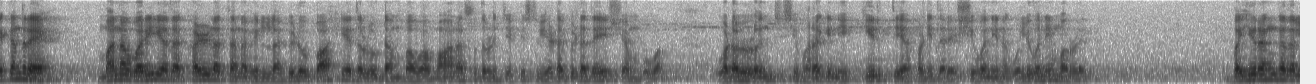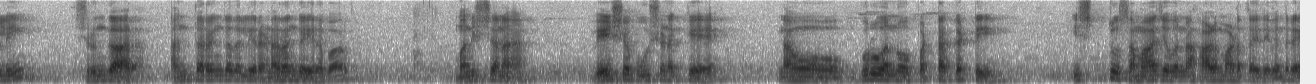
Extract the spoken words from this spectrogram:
ಏಕೆಂದರೆ ಮನವರಿಯದ ಕಳ್ಳತನವಿಲ್ಲ. ಬಿಡು ಬಾಹ್ಯದಳು ಡಂಬವ, ಮಾನಸದಳು ಜಪಿಸು, ಎಡಬಿಡದೆ ಶಂಭುವ. ಒಡಲು ಲಂಚಿಸಿ ಹೊರಗೆ ನೀ ಕೀರ್ತಿಯ ಪಡಿದರೆ ಶಿವನಿನ ಒಲಿವನೇ ಮರುಳೆ. ಬಹಿರಂಗದಲ್ಲಿ ಶೃಂಗಾರ, ಅಂತರಂಗದಲ್ಲಿ ರಣರಂಗ ಇರಬಾರದು. ಮನುಷ್ಯನ ವೇಷಭೂಷಣಕ್ಕೆ ನಾವು ಗುರು ಅನ್ನೋ ಪಟ್ಟ ಕಟ್ಟಿ ಇಷ್ಟು ಸಮಾಜವನ್ನು ಹಾಳು ಮಾಡ್ತಾ ಇದ್ದೇವೆ ಅಂದರೆ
